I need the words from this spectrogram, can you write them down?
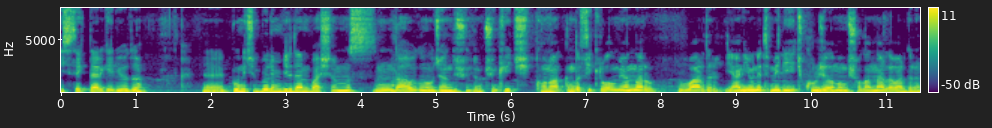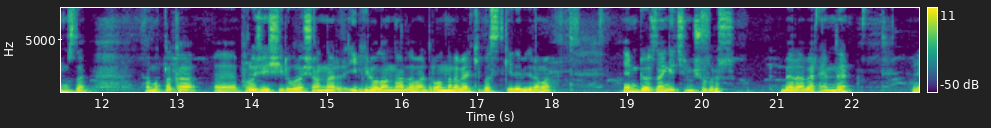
istekler geliyordu. E, Bunun için bölüm birden başlamamızın daha uygun olacağını düşündüm. Çünkü hiç konu hakkında fikri olmayanlar vardır. Yani yönetmeliği hiç kurcalamamış olanlar da vardır aranızda. Mutlaka e, proje işiyle uğraşanlar, ilgili olanlar da vardır. Onlara belki basit gelebilir ama hem gözden geçirmiş oluruz beraber hem de e,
